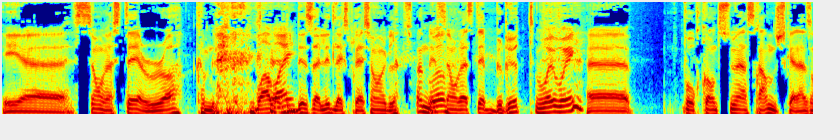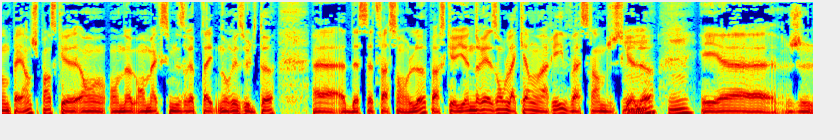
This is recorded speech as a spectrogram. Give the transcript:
Et euh, si on restait raw, comme le... désolé de l'expression anglophone, mais si on restait brut, oui, oui pour continuer à se rendre jusqu'à la zone payante, je pense qu'on on, on, maximiserait peut-être nos résultats euh, de cette façon-là, parce qu'il y a une raison pour laquelle on arrive à se rendre jusque-là. Mmh, mmh. Et euh, je,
